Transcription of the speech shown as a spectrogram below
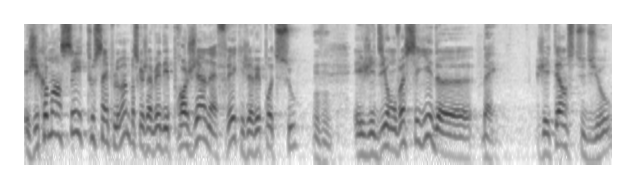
Et j'ai commencé tout simplement parce que j'avais des projets en Afrique et j'avais pas de sous. Et j'ai dit, on va essayer de... Ben, été en studio,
